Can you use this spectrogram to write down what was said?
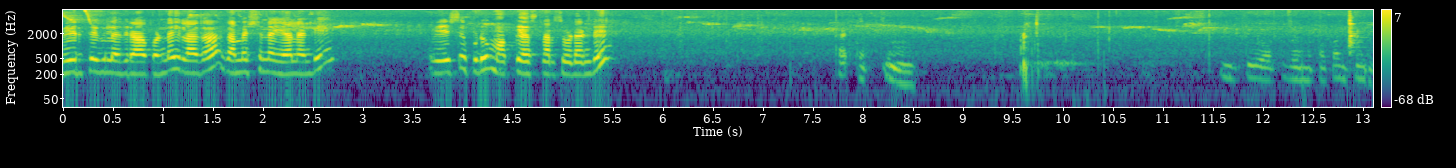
వేరుతెగులు అది రాకుండా ఇలాగా గమేషన్ వేయాలండి. వేసి ఇప్పుడు మొక్క వేస్తారు చూడండి. రెండు పక్కన చూడు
